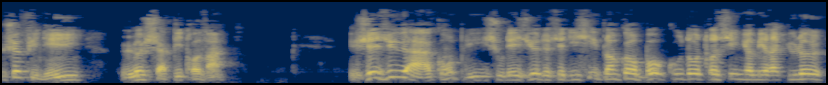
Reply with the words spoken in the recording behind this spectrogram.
Je finis le chapitre 20. Jésus a accompli sous les yeux de ses disciples encore beaucoup d'autres signes miraculeux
